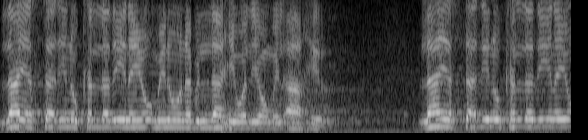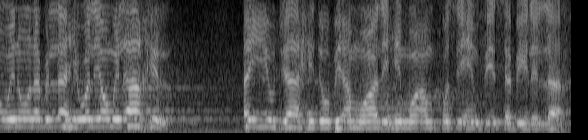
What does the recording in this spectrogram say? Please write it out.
لا يستأذنك الذين يؤمنون بالله واليوم الآخر لا يستأذنك الذين يؤمنون بالله واليوم الآخر أن يجاهدوا بأموالهم وأنفسهم في سبيل الله.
